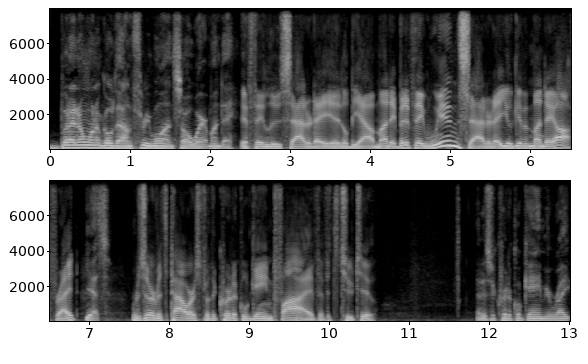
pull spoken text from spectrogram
but I don't want to go down three one, so I'll wear it Monday. If they lose Saturday, it'll be out Monday. But if they win Saturday, you'll give it Monday off, right? Yes. Reserve its powers for the critical game five if it's 2 2. That is a critical game. You're right.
